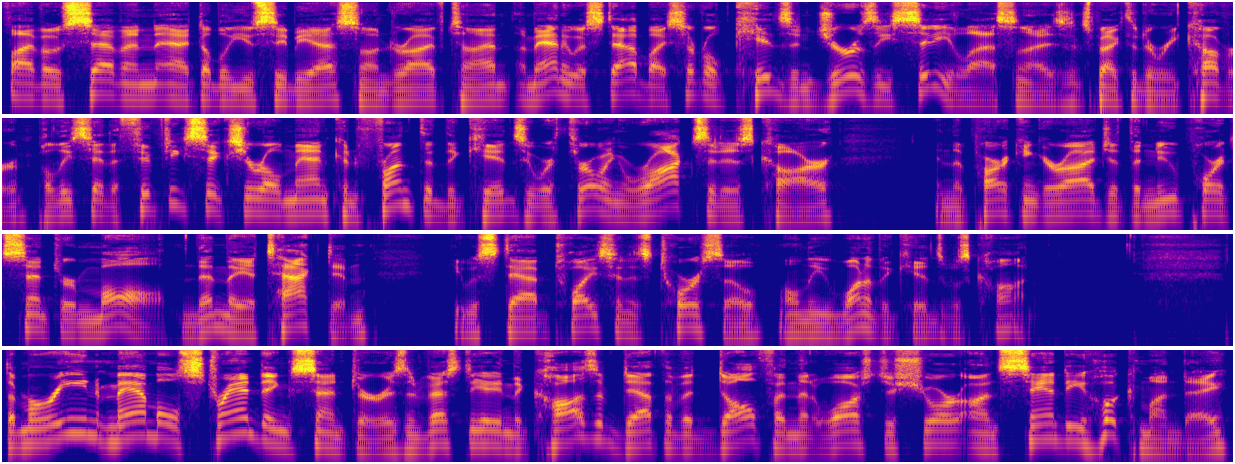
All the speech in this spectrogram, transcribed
507 at WCBS on drive time. A man who was stabbed by several kids in Jersey City last night is expected to recover. Police say the 56 year old man confronted the kids who were throwing rocks at his car in the parking garage at the Newport Center Mall. Then they attacked him. He He was stabbed twice in his torso. Only one of the kids was caught. The Marine Mammal Stranding Center is investigating the cause of death of a dolphin that washed ashore on Sandy Hook Monday.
